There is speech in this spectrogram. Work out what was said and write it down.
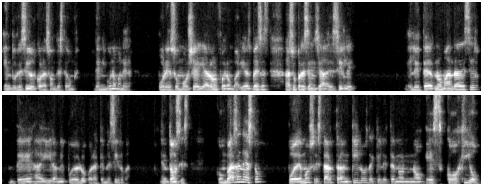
endurecido el corazón de este hombre, de ninguna manera. Por eso Moshe y Aarón fueron varias veces a su presencia a decirle, el Eterno manda decir, deja ir a mi pueblo para que me sirva. Entonces, con base en esto, podemos estar tranquilos de que el Eterno no escogió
